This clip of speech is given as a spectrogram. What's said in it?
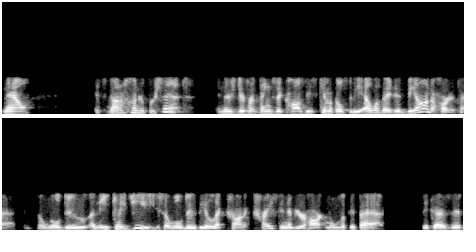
Now, it's not 100%. And there's different things that cause these chemicals to be elevated beyond a heart attack. And so we'll do an EKG. So we'll do the electronic tracing of your heart and we'll look at that. Because if,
